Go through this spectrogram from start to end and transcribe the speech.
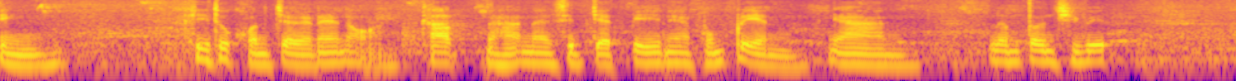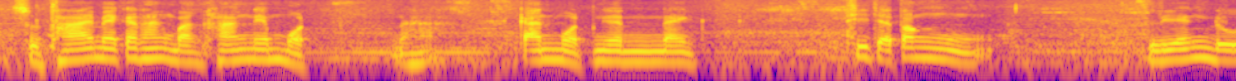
สิ่งที่ทุกคนเจอแน่นอนครับนะฮะใน 17 ปีเนี่ยผมเปลี่ยนงานเริ่มต้นชีวิต สุดท้ายแม้กระทั่งบางครั้งเนี่ยหมดนะฮะการหมดเงินในที่จะต้องเลี้ยงดู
